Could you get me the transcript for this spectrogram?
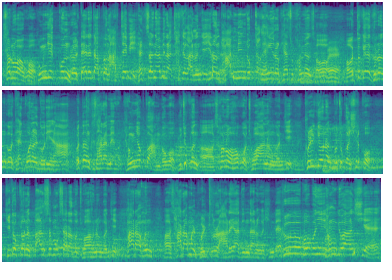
선호하고 국립군을 때려잡던 앞제비 백선엽이나 찾아가는지 이런 반민족적 행위를 계속하면서 어떻게 그런 그 대권을 노리냐 어떤 그 사람의 경력도 안 보고 무조건 어, 선호하고 좋아하는 건지 불교는 무조건 싫고 기독교는 빤스 목사라도 좋아하는 건지 사람은 어, 사람을 볼 줄 알아야 된다는 것인데 그 부분이 황교안 씨의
